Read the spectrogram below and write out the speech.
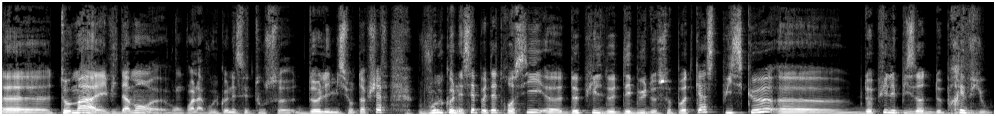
Euh, Thomas, évidemment, euh, bon voilà, vous le connaissez tous euh, de l'émission Top Chef, vous le connaissez peut-être aussi euh, depuis le début de ce podcast, puisque depuis l'épisode de preview,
